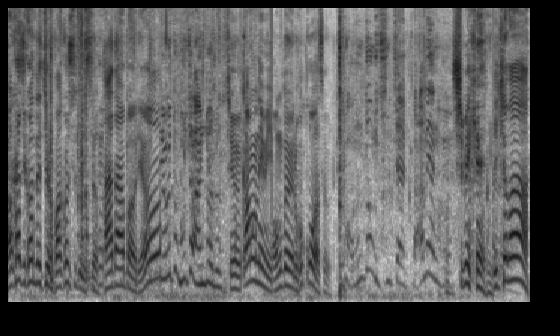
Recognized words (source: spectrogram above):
박하지 컨텐츠로 바꿀 수도 있어 받아버려 여기 또 물정 안 좋아졌어. 지금 까망님이 엉덩이로 훅고 와서 그래. 엉덩이 진짜 마음에 안 들어. 심해캔 익혀놔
